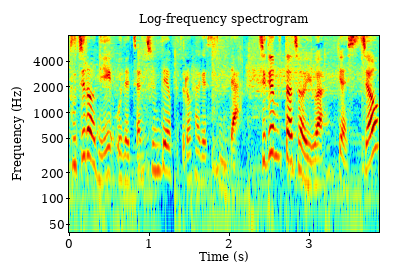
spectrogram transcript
부지런히 오늘 장 준비해 보도록 하겠습니다. 지금부터 저희와 함께 하시죠.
